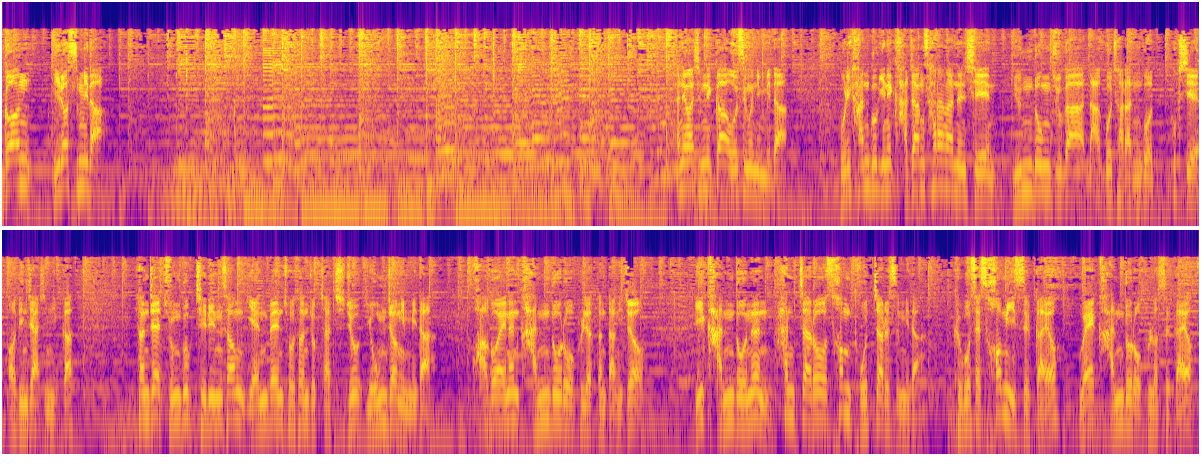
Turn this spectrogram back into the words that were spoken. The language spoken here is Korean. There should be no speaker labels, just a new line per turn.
그건 이렇습니다. 안녕하십니까 오승훈입니다. 우리 한국인이 가장 사랑하는 시인 윤동주가 나고 자란 곳 혹시 어딘지 아십니까? 현재 중국 지린성 옌벤 조선족 자치주 용정입니다. 과거에는 간도로 불렸던 땅이죠. 이 간도는 한자로 섬 도자를 씁니다. 그곳에 섬이 있을까요? 왜 간도로 불렀을까요?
